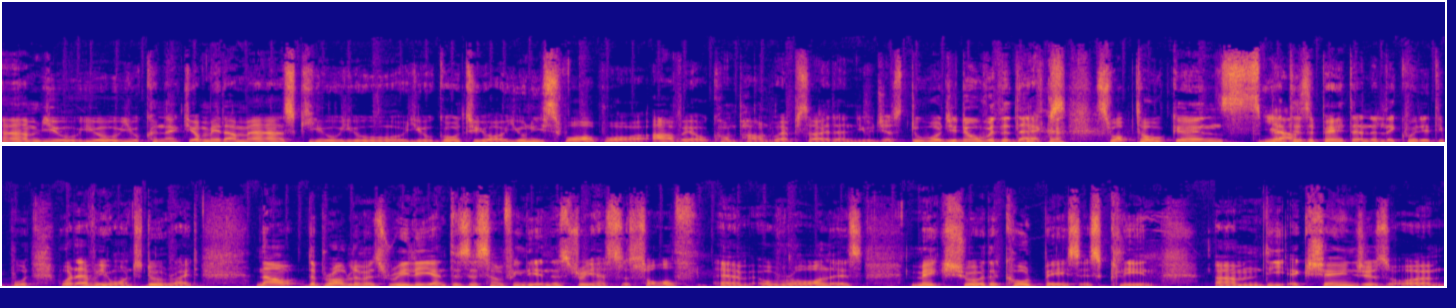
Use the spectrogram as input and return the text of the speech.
Um, you you you connect your MetaMask, you you you go to your Uniswap or Aave or Compound website, and you just do what you do with the DEX: swap tokens, Yeah. participate in a liquidity pool, whatever you want to do. Right now, the problem is really, and this is something the industry has to solve um, overall, is make sure the code base is clean. Um, the exchanges or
